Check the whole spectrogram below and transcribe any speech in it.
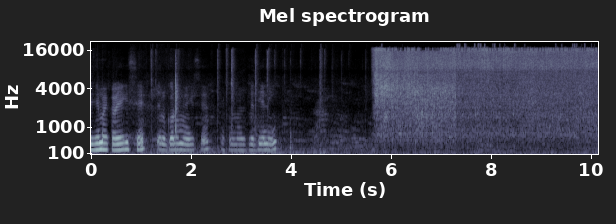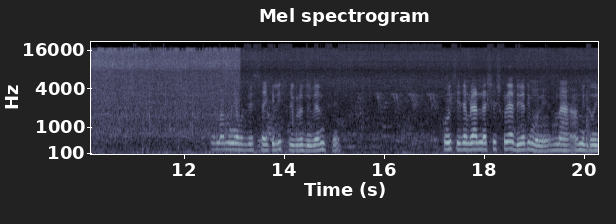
এই যে মাখা হয়ে গেছে, তেল গরম হয়ে গেছে, এখন মাছগুলো দিয়ে নিই। মামনি আবার যে সাইকেল স্প্রে করে ধুবে আনছে। কইছে যে আমি রান্না শেষ করে ধুয়ে দিব মনে না আমি দুই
